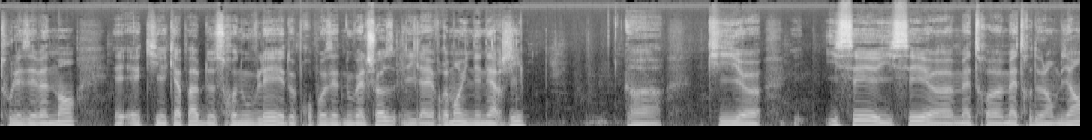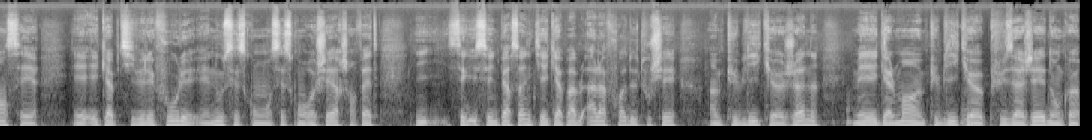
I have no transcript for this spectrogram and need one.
tous les événements et, et qui est capable de se renouveler et de proposer de nouvelles choses. Et il a vraiment une énergie qui. Euh, il sait, il sait euh, mettre, mettre de l'ambiance et, et, et captiver les foules. Et, et nous, c'est ce qu'on ce qu'on recherche en fait. C'est une personne qui est capable à la fois de toucher un public euh, jeune, mais également un public euh, plus âgé, donc euh,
